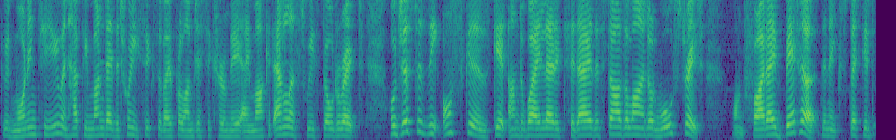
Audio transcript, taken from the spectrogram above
Good morning to you and happy Monday, the 26th of April. I'm Jessica Amir, a market analyst with Bell Direct. Well, just as the Oscars get underway later today, the stars aligned on Wall Street on Friday, better than expected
